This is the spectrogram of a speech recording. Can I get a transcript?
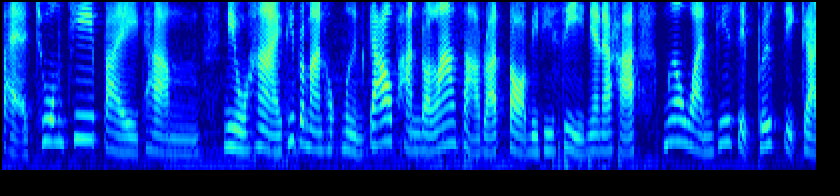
แต่ช่วงที่ไปทำนิวไฮที่ประมาณ 69,000 ดอลลาร์สหรัฐต่อ BTC เนี่ยนะคะ เมื่อวันที่ 10 พฤศจิกา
